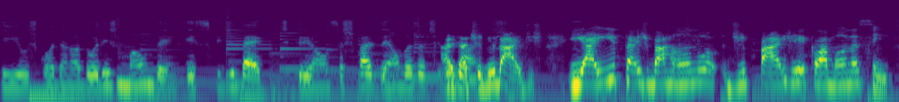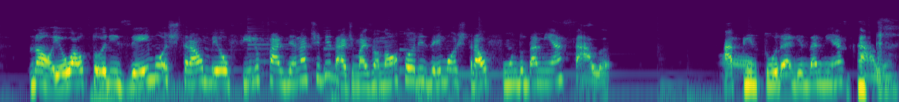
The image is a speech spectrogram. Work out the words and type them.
que os coordenadores mandem esse feedback de crianças fazendo as atividades. As atividades. E aí tá esbarrando de pais reclamando assim: não, eu autorizei mostrar o meu filho fazendo atividade, mas eu não autorizei mostrar o fundo da minha sala a pintura ali da minha sala.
